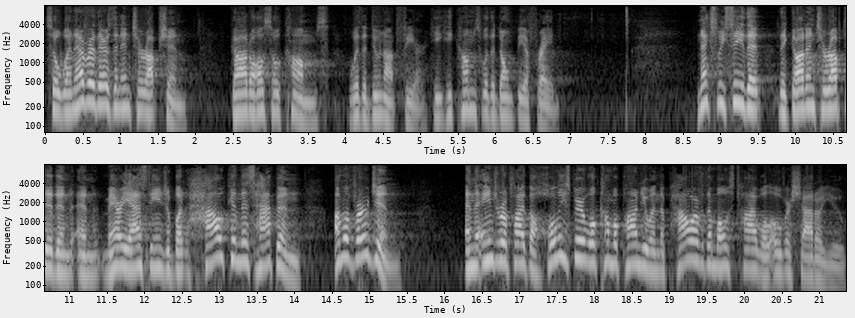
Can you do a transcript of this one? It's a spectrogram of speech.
so whenever there's an interruption, God also comes with a do not fear. He, he comes with a don't be afraid. Next, we see that, that God interrupted, and, and Mary asked the angel, But how can this happen? I'm a virgin. And the angel replied, The Holy Spirit will come upon you, and the power of the Most High will overshadow you.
